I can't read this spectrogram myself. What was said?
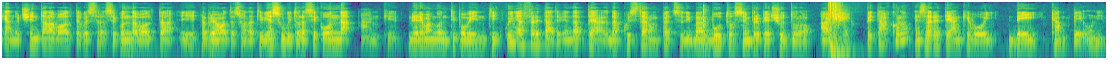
100 alla volta questa è la seconda volta e la prima volta sono andati via subito la seconda anche ne rimangono tipo 20 quindi affrettatevi andate ad acquistare un pezzo di barbuto sempre piaciuto lo hashtag petacolo e sarete anche voi dei campioni.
